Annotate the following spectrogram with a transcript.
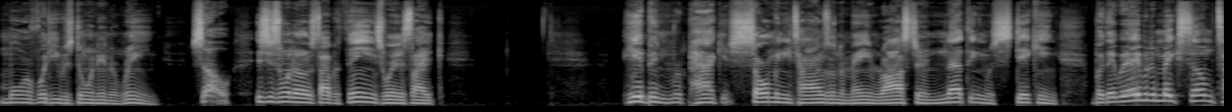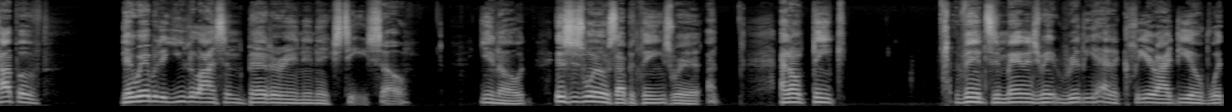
more of what he was doing in the ring. So it's just one of those type of things where it's like he had been repackaged so many times on the main roster and nothing was sticking, but they were able to make some type of they were able to utilize him better in NXT. So, you know, it's just one of those type of things where I, I don't think Vince and management really had a clear idea of what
